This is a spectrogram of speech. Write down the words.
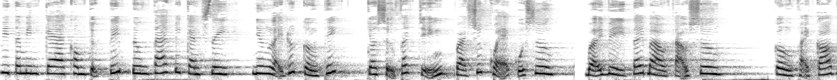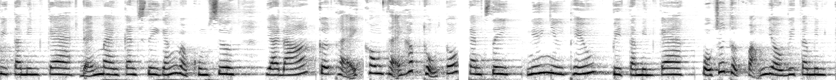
Vitamin K không trực tiếp tương tác với canxi nhưng lại rất cần thiết cho sự phát triển và sức khỏe của xương bởi vì tế bào tạo xương cần phải có vitamin K để mang canxi gắn vào khung xương, do đó cơ thể không thể hấp thụ tốt canxi nếu như thiếu vitamin K. Một số thực phẩm giàu vitamin K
